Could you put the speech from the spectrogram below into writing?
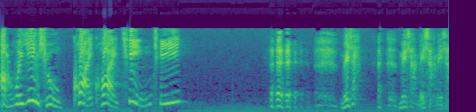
二位英雄，快快请起。没啥，没啥，没啥，没啥。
